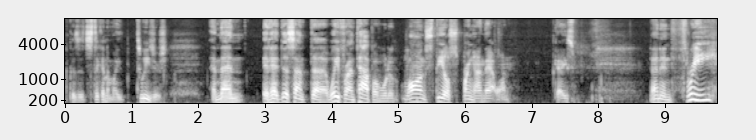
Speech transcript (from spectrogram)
because it's sticking to my tweezers. And then it had this on the wafer on top of it with a long steel spring on that one, guys. Then in three,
